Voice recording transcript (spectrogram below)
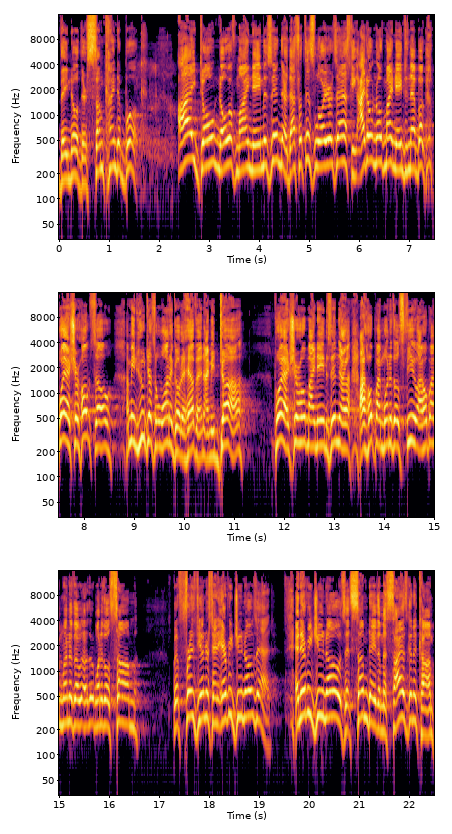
They know there's some kind of book. I don't know if my name is in there. That's what this lawyer is asking. I don't know if my name's in that book. Boy, I sure hope so. I mean, who doesn't want to go to heaven? I mean, duh. Boy, I sure hope my name's in there. I hope I'm one of those few. I hope I'm one of, the, one of those some. But friends, do you understand? Every Jew knows that. And every Jew knows that someday the Messiah is going to come.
